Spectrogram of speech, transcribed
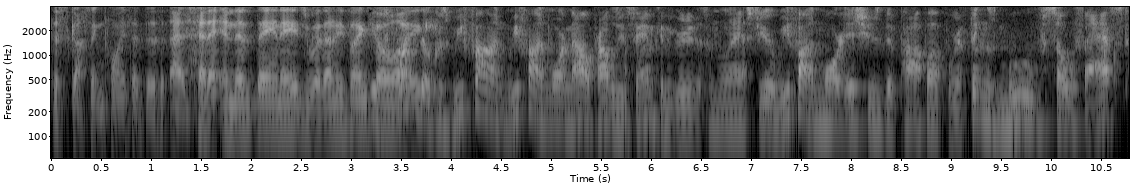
discussing points at this at today in this day and age with anything. It's so funny like, though because we found we find more now. Probably Sam can agree to this. In the last year, we found more issues that pop up where things move so fast.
